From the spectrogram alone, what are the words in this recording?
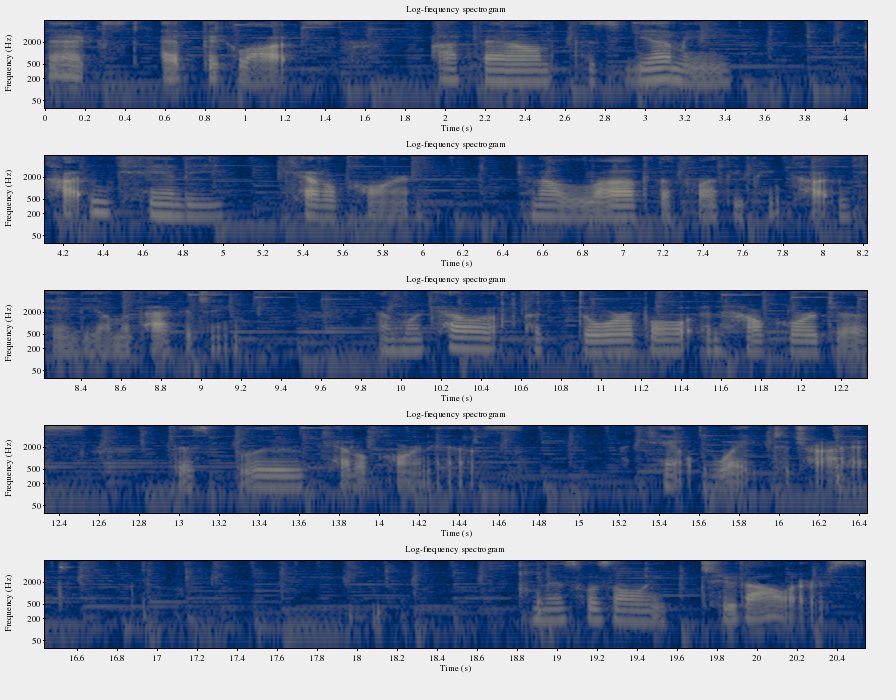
Next, at Big Lots, I found this yummy cotton candy kettle corn. And I love the fluffy pink cotton candy on the packaging. And look how adorable and how gorgeous this blue kettle corn is. I can't wait to try it. And this was only $2.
